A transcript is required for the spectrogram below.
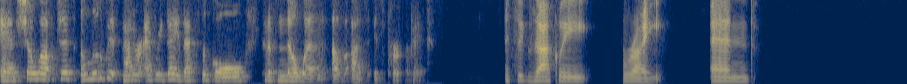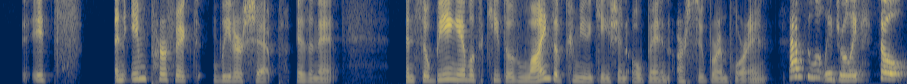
and show up just a little bit better every day. That's the goal because no one of us is perfect. It's exactly right. And it's an imperfect leadership, isn't it? And so being able to keep those lines of communication open are super important. Absolutely, Julie. So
